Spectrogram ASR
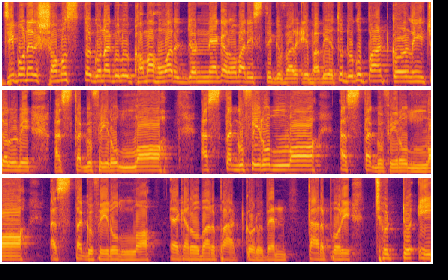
জীবনের সমস্ত গুণাগুলো ক্ষমা হওয়ার জন্য এগারো বার ইস্তিগফার, এভাবে এতটুকু পাঠ করলেই চলবে। আস্তাগফিরুল্লাহ আস্তাগফিরুল্লাহ আস্তাগফিরুল্লাহ আস্তাগফিরুল্লাহ। এগারো বার পাঠ করবেন। তারপরে ছোট্ট এই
